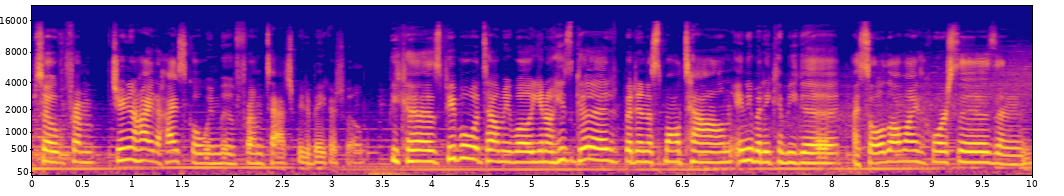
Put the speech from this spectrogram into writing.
So from junior high to high school, we moved from Tehachapi to Bakersfield. Because people would tell me, well, you know, he's good, but in a small town, anybody can be good. I sold all my horses and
